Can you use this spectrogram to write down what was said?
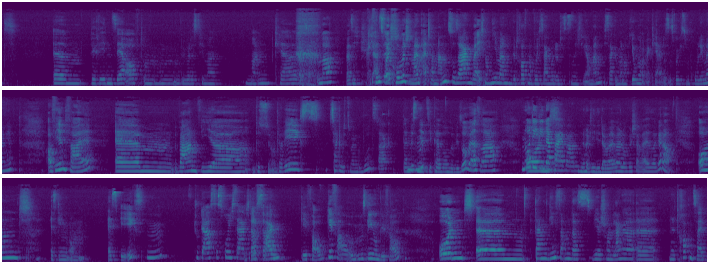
ähm, wir reden sehr oft um, um, über das Thema Mann, Kerl, was auch immer. Ich weiß nicht, ich finde es voll komisch, in meinem Alter Mann zu sagen, weil ich noch niemanden getroffen habe, wo ich sagen würde, das ist ein richtiger Mann. Ich sage immer noch Junge oder Kerl, das ist wirklich so ein Problem bei mir. Auf jeden Fall ähm, waren wir ein bisschen unterwegs. Ich sage, ich zu meinem Geburtstag. Dann wissen Mhm. jetzt die Person sowieso, wer es war. Nur die, die Und- dabei waren. Nur die, die dabei war, logischerweise, genau. Und es ging um SEX. Hm? Du darfst es ruhig sagen. Ich darf GV. sagen, GV. GV. Um- Es ging um GV. Und ähm, dann ging es darum, dass wir schon lange äh, eine Trockenzeit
